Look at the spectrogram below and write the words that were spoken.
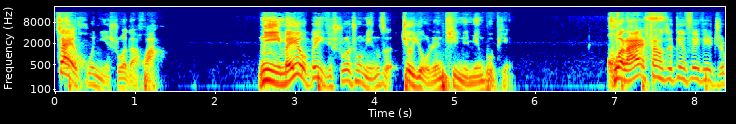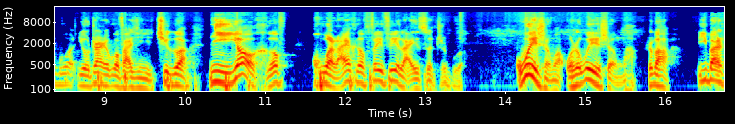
在乎你说的话。你没有被说出名字，就有人替你鸣不平。火来上次跟菲菲直播，有战友给我发信息：七哥，你要和火来和菲菲来一次直播，为什么？我说为什么？是吧？一般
